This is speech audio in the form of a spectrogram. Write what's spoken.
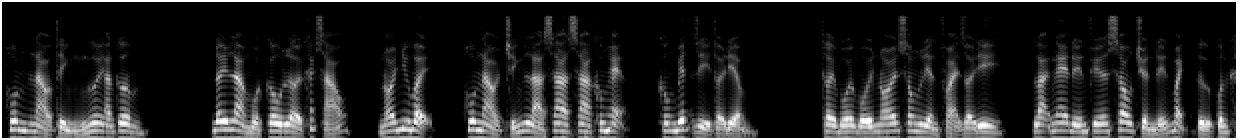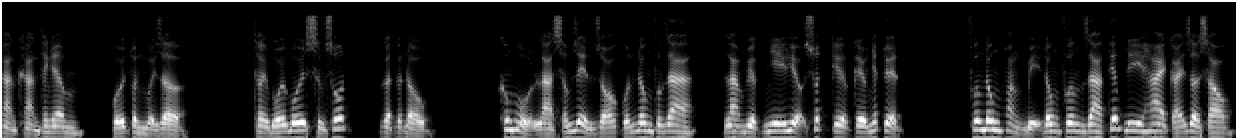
hôm nào thỉnh ngươi ăn cơm. Đây là một câu lời khách sáo, nói như vậy, hôm nào chính là xa xa không hẹn, không biết gì thời điểm. Thời bối bối nói xong liền phải rời đi, lại nghe đến phía sau truyền đến bạch tử quân khàn khàn thanh âm, cuối tuần 10 giờ. Thời bối bối sửng sốt, gật gật đầu. Không hổ là sấm rền gió cuốn đông phương ra, làm việc nhi hiệu suất kia kêu nhất tuyệt. Phương Đông Hoàng bị Đông Phương ra tiếp đi hai cái giờ sau,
